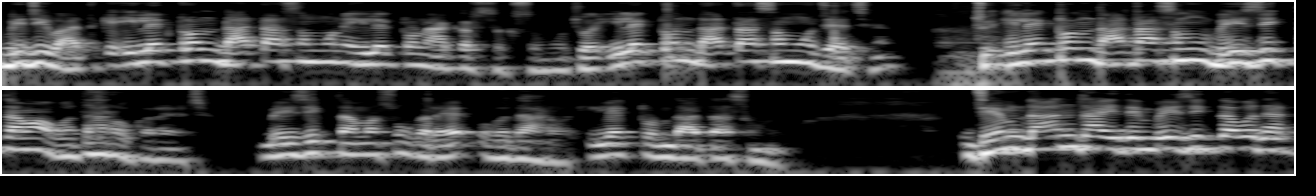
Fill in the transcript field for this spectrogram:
બીજી વાત કે ઇલેક્ટ્રોન દાતા સમૂહ ને ઇલેક્ટ્રોન આકર્ષક સમૂહ. જો ઇલેક્ટ્રોન દાતા સમૂહ જે છે, જો ઇલેક્ટ્રોન દાતા સમૂહ બેઝિકતામાં વધારો કરે છે, બેઝિકતામાં શું કરે? વધારો. ઇલેક્ટ્રોન દાતા સમૂહ. જેમ દાન થાય તેમ બેઝિકતા વધારે.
